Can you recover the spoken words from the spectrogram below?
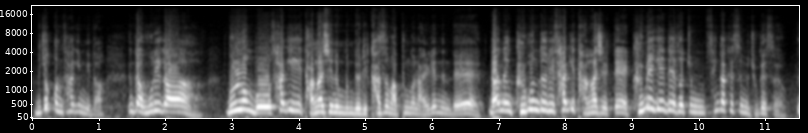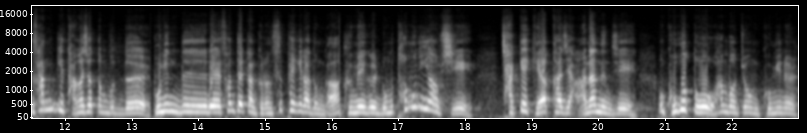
무조건 사기입니다. 그러니까 우리가 물론 뭐 사기 당하시는 분들이 가슴 아픈 건 알겠는데 나는 그분들이 사기 당하실 때 금액에 대해서 좀 생각했으면 좋겠어요. 그 사기 당하셨던 분들 본인들의 선택한 그런 스펙이라던가 금액을 너무 터무니없이 작게 계약하지 않았는지 뭐 그것도 한번 좀 고민을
